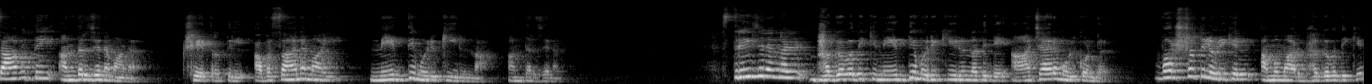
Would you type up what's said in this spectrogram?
സാവിത്രി അന്തർജനമാണ് ക്ഷേത്രത്തിൽ അവസാനമായി നേദ്യമൊരുക്കിയിരുന്ന അന്തർജനം. സ്ത്രീജനങ്ങൾ ഭഗവതിക്ക് നേദ്യമൊരുക്കിയിരുന്നതിന്റെ ആചാരം ഉൾക്കൊണ്ട് വർഷത്തിലൊരിക്കൽ അമ്മമാർ ഭഗവതിക്ക്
